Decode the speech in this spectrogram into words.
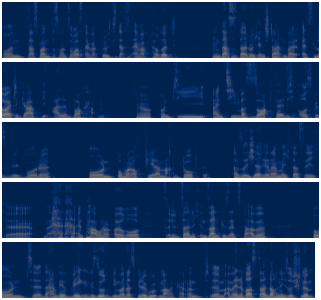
und dass man, dass man sowas einfach durchzieht, das ist einfach verrückt. Und das ist dadurch entstanden, weil es Leute gab, die alle Bock hatten. Ja. Und die ein Team, was sorgfältig ausgewählt wurde und wo man auch Fehler machen durfte. Also ich erinnere mich, dass ich äh, ein paar hundert Euro zwischenzeitlich in Sand gesetzt habe. Und äh, da haben wir Wege gesucht, wie man das wieder gut machen kann. Und ähm, am Ende war es dann doch nicht so schlimm.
